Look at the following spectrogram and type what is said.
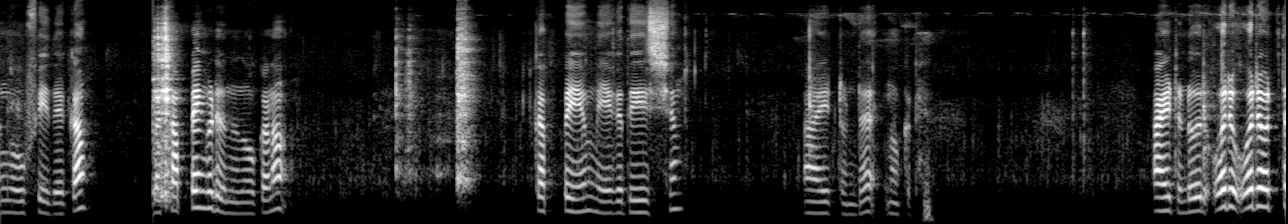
അങ്ങ് ഓഫ് ചെയ്തേക്കാം. കപ്പയും കൂടി ഒന്ന് നോക്കണം. കപ്പയും ഏകദേശം ആയിട്ടുണ്ട്. നോക്കട്ടെ. ആയിട്ടുണ്ട്. ഒരു ഒരു ഒരൊറ്റ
